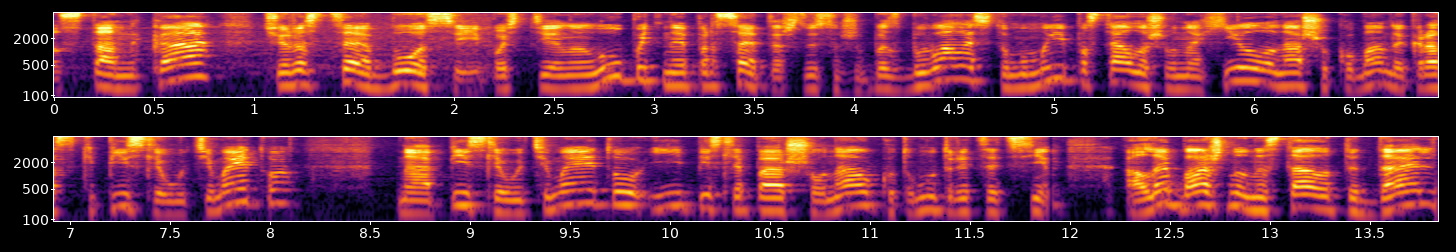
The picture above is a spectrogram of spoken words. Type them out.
е, станка, через це боси і постійно лупить, не пресет теж, звісно ж, безбивалась, тому ми її поставили, що вона хілила нашу команду якраз таки після ультимейту, на після ультимейту і після першого навику, тому 37. Але бажано не ставити даль,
